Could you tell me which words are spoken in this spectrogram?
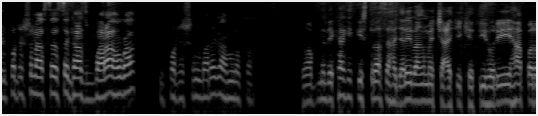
फिर प्रोटेक्शन आस्ते आस्ते घास बड़ा होगा फिर प्रोटेक्शन बढ़ेगा हम लोग का। तो आपने देखा कि किस तरह से हजारीबाग में चाय की खेती हो रही है यहाँ पर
